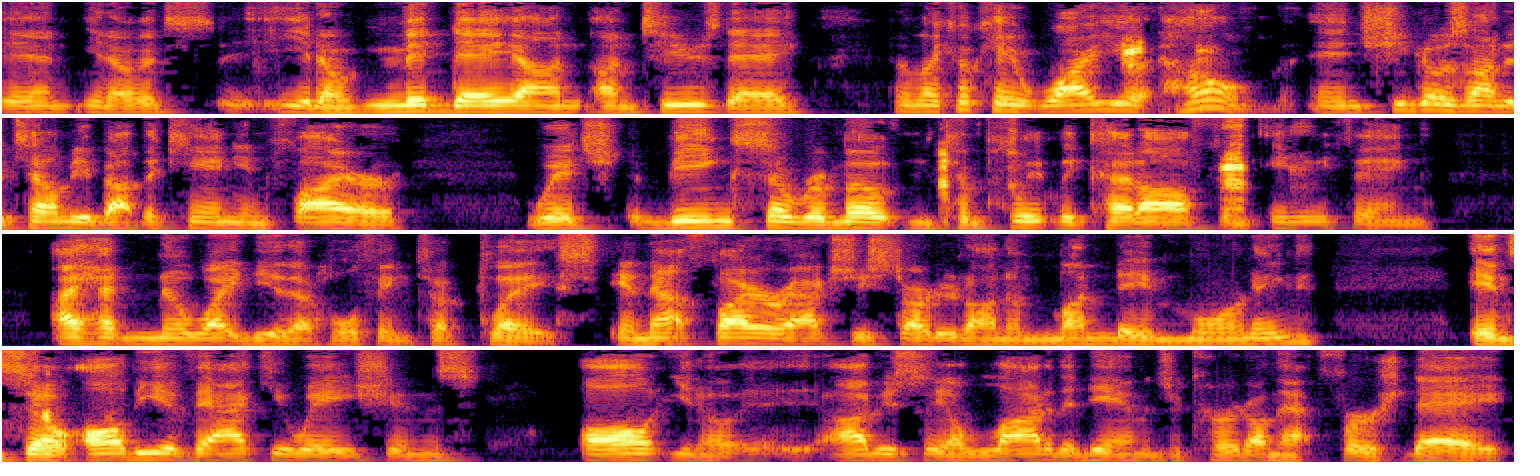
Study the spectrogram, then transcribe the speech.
And you know it's you know midday on on tuesday. And i'm like okay why are you at home and she goes on to tell me about the canyon fire which being so remote and completely cut off from anything i had no idea that whole thing took place and that fire actually started on a monday morning and so all the evacuations all you know obviously a lot of the damage occurred on that first day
